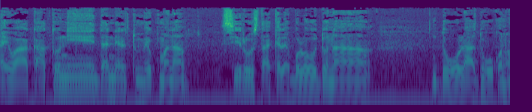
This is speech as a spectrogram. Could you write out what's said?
ayiwa k'a to ni daniyɛli tun bɛ kuma na sirusita kɛlɛbolo donna dogo la dugu kɔnɔ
